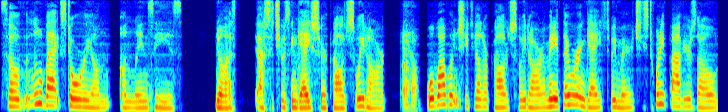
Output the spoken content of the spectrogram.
So the little backstory on on Lindsey is, you know, I I said she was engaged to her college sweetheart. Uh huh. Well, why wouldn't she tell her college sweetheart? I mean, if they were engaged to be married, she's 25 years old,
